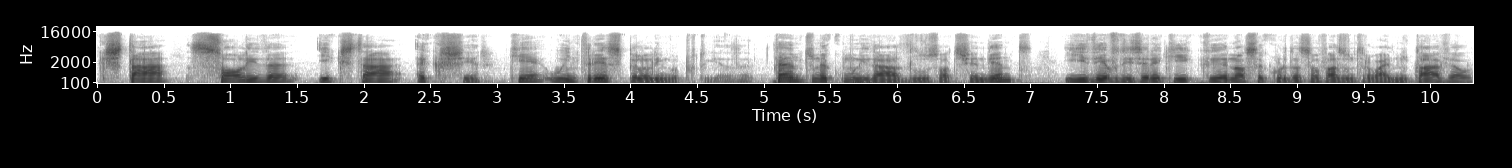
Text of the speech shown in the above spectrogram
que está sólida e que está a crescer, que é o interesse pela língua portuguesa, tanto na comunidade luso-descendente, e devo dizer aqui que a nossa coordenação faz um trabalho notável,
